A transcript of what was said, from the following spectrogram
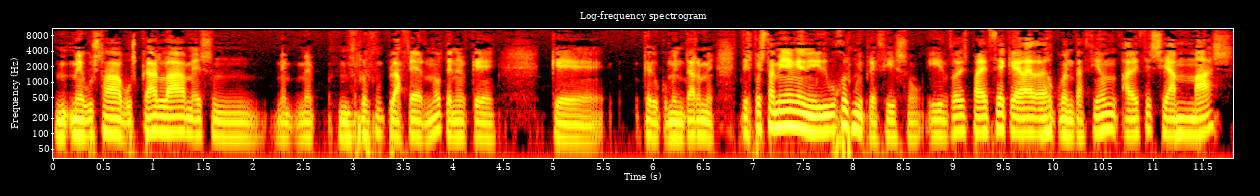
me gusta buscarla, es un, me, me, un placer, ¿no? Tener que, que, documentarme. Después también en mi dibujo es muy preciso y entonces parece que la documentación a veces sea más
